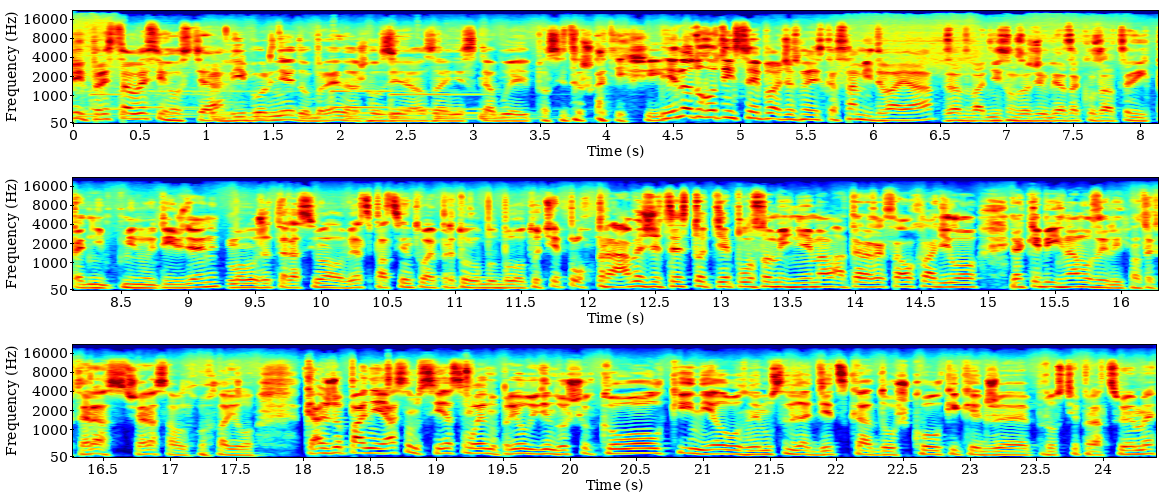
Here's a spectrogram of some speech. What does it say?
Filip, predstavuje si hostia. Výborne, dobre, náš host je naozaj dneska bude asi troška tichší. Jednoducho tým chceme povedať, že sme dneska sami dvaja. Za dva dní som zažil viac ako za celých 5 dní minulý týždeň. Možno, že teraz si mal viac pacientov aj preto, lebo bolo to teplo. Práve, že cez to teplo som ich nemal a teraz, ak sa ochladilo, jak keby ich navozili. No tak teraz, včera sa ochladilo. Každopádne, ja som si, ja som mal jednu príhodu, idem do školky, nie, lebo sme museli dať decka do školky, keďže proste pracujeme.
